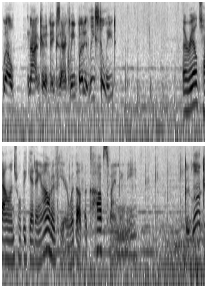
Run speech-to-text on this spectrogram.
Well, not good exactly, but at least a lead. The real challenge will be getting out of here without the cops finding me. Good luck.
